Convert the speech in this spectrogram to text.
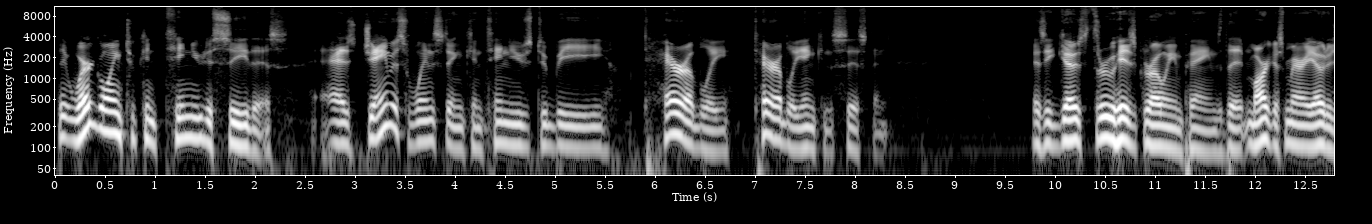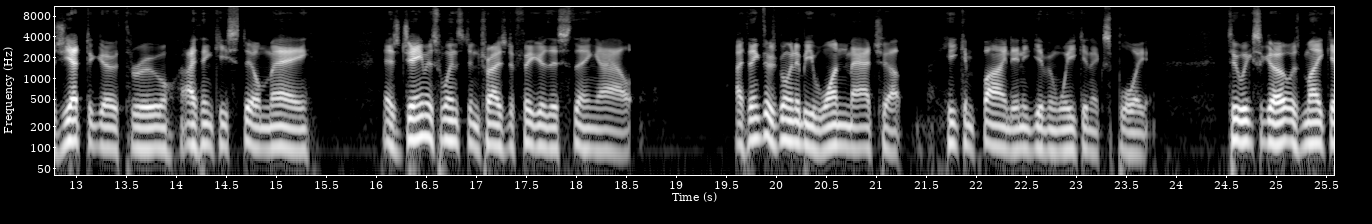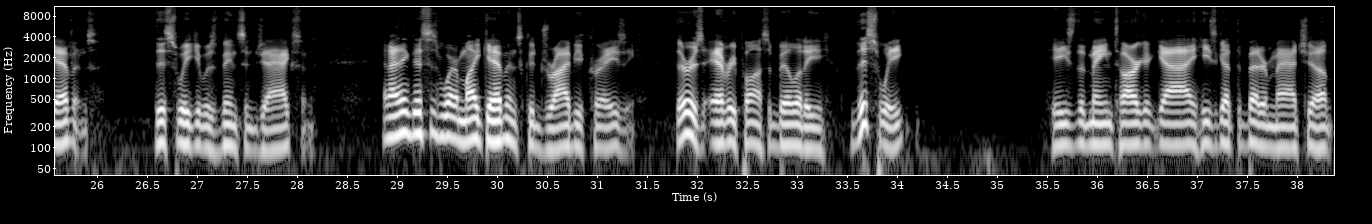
that we're going to continue to see this as Jameis Winston continues to be terribly, terribly inconsistent as he goes through his growing pains that Marcus Mariota's yet to go through. I think he still may. As Jameis Winston tries to figure this thing out, I think there's going to be one matchup he can find any given week and exploit. Two weeks ago, it was Mike Evans. This week, it was Vincent Jackson. And I think this is where Mike Evans could drive you crazy. There is every possibility this week. He's the main target guy. He's got the better matchup.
